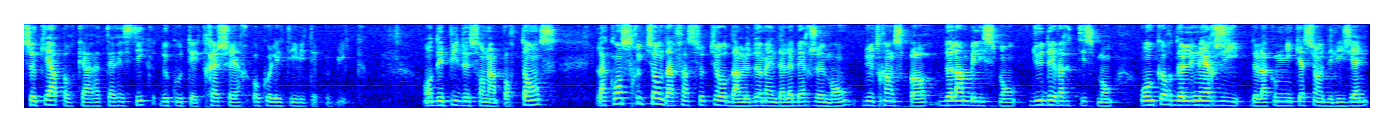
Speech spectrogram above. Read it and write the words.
ce qui a pour caractéristique de coûter très cher aux collectivités publiques. En dépit de son importance, la construction d'infrastructures dans le domaine de l'hébergement, du transport, de l'embellissement, du divertissement ou encore de l'énergie, de la communication et de l'hygiène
